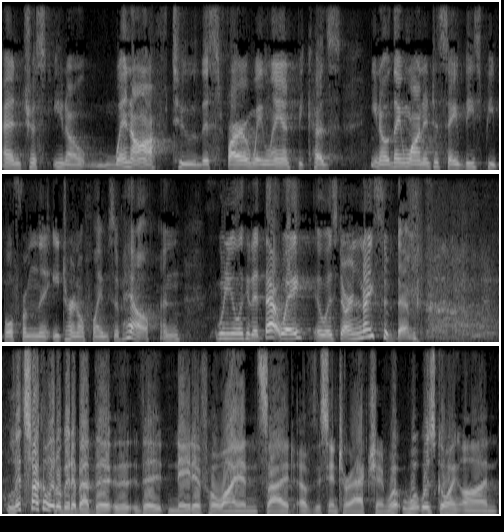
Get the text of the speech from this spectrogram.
and just, you know, went off to this faraway land because, you know, they wanted to save these people from the eternal flames of hell. And when you look at it that way, it was darn nice of them. Let's talk a little bit about the, the, the native Hawaiian side of this interaction. What what was going on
